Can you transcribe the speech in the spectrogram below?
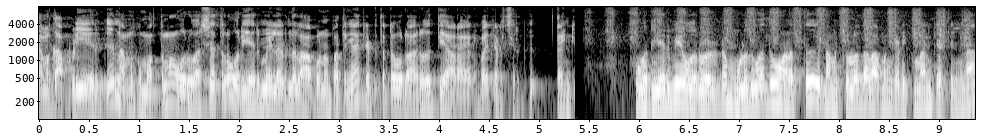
நமக்கு அப்படியே இருக்குது நமக்கு மொத்தமாக ஒரு வருஷத்தில் ஒரு எருமையிலேருந்து லாபம்னு பார்த்தீங்கன்னா கிட்டத்தட்ட ஒரு அறுபத்தி ஆறாயிரம் ரூபாய் கிடச்சிருக்கு. தேங்க்யூ ஒரு எருமையை ஒரு வருடம் முழுவதும் வளர்த்து நமக்கு இவ்வளோதான் லாபம் கிடைக்குமான்னு கேட்டிங்கன்னா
